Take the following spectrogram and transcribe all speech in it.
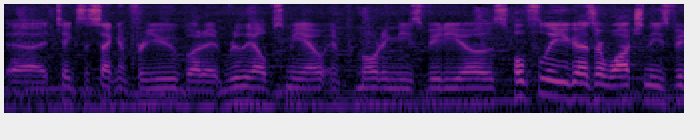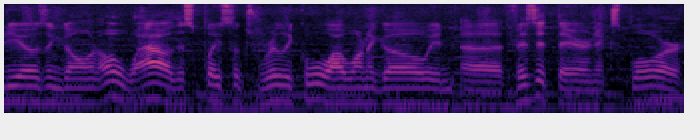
Uh, it takes a second for you, but it really helps me out in promoting these videos. Hopefully you guys are watching these videos and going, oh wow, this place looks really cool. I wanna go and uh, visit there and explore.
